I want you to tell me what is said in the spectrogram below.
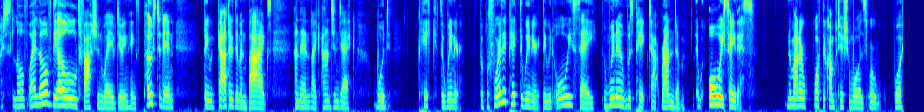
I just love, I love the old fashioned way of doing things. Post it in, they would gather them in bags, and then, like Ant and Dec would pick the winner. But before they picked the winner, they would always say the winner was picked at random. They would always say this, no matter what the competition was or what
